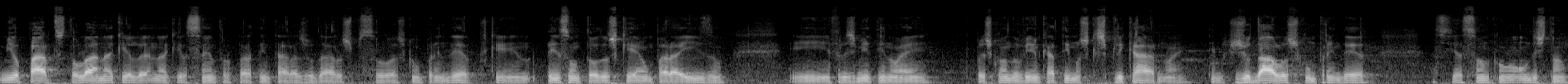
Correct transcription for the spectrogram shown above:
minha parte estou lá naquele naquele centro para tentar ajudar as pessoas a compreender porque pensam todos que é um paraíso e infelizmente não é. Depois quando vêm cá temos que explicar não é? Temos que ajudá-los a compreender a situação com onde estão.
